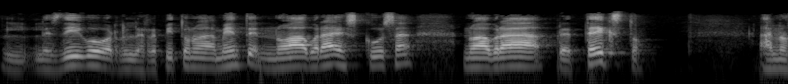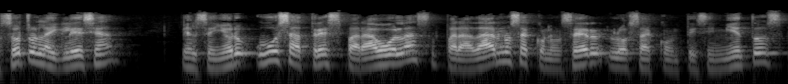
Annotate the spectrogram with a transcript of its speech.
les digo, les repito nuevamente, no habrá excusa, no habrá pretexto a nosotros la iglesia, el Señor usa tres parábolas para darnos a conocer los acontecimientos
